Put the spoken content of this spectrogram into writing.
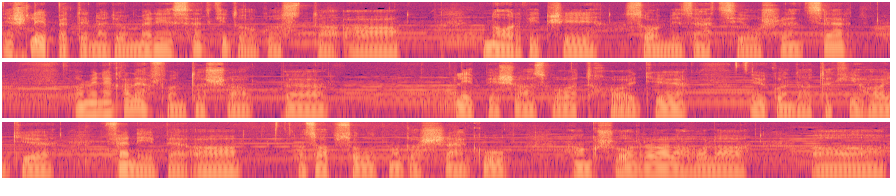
és lépett egy nagyon merészet, kidolgozta a norvicsi szolmizációs rendszert, aminek a legfontosabb lépése az volt, hogy ő gondolta ki, hogy fenébe a, az abszolút magasságú hangsorral, ahol a, a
